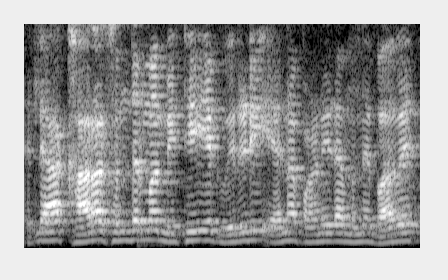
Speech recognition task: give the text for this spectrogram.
એટલે આ ખારા સંદર્ભમાં મીઠી એક વીરડી એના પાણીડા મને ભાવે.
